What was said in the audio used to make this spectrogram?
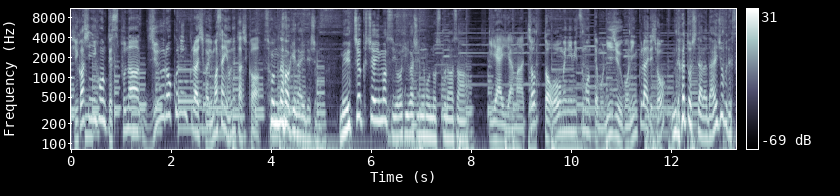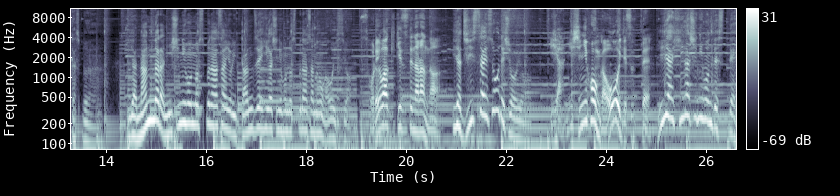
東日本ってスプナー16人くらいしかいませんよね確か。そんなわけないでしょ。めちゃくちゃいますよ東日本のスプナーさん。いやいやまあちょっと多めに見積もっても25人くらいでしょ。だとしたら大丈夫ですかスプーンいやなんなら西日本のスプナーさんより断然東日本のスプナーさんの方が多いですよ。それは聞き捨てならんな。いや実際そうでしょうよ。いや西日本が多いですって。いや東日本ですって。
